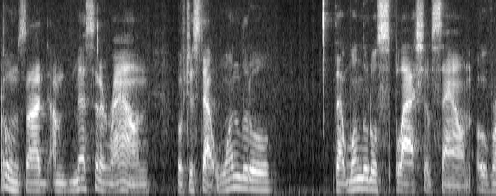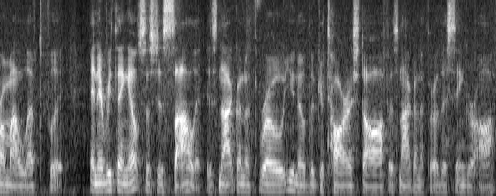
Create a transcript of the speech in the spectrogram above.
boom. So I, I'm messing around with just that one little, that one little splash of sound over on my left foot. And everything else is just solid. It's not going to throw, you know, the guitarist off. It's not going to throw the singer off.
